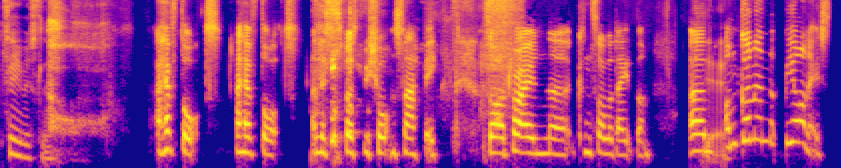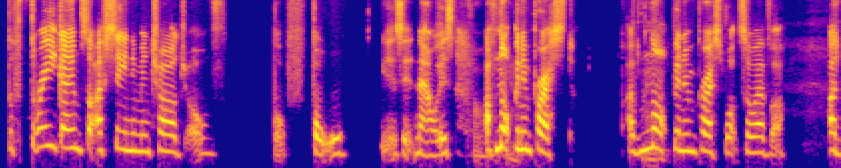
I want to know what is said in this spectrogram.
Seriously. I have thoughts. I have thoughts, and this is supposed to be short and snappy, so I'll try and uh, consolidate them. Um, Yeah. I'm gonna be honest. The three games that I've seen him in charge of, well, four is it now is I've not been impressed. I've Yeah. not been impressed whatsoever. I,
